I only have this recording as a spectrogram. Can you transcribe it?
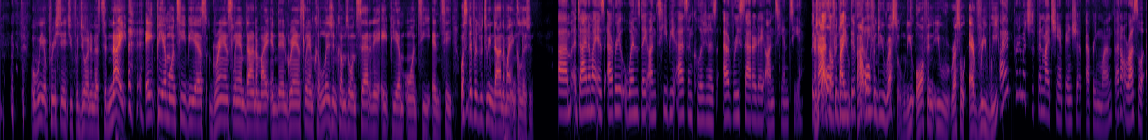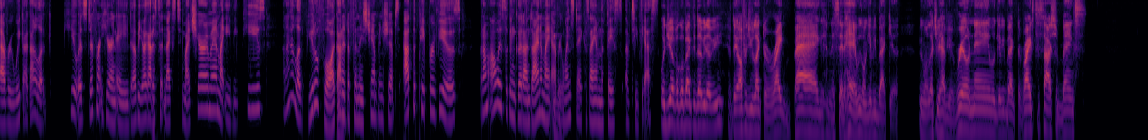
Well, we appreciate you for joining us tonight. 8 p.m. on TBS, Grand Slam Dynamite, and then Grand Slam Collision comes on Saturday, 8 p.m. on TNT. What's the difference between Dynamite and Collision? Um, Dynamite is every Wednesday on TBS, and Collision is every Saturday on TNT. But and you how guys don't often fight do you, differently. How often do you wrestle? Do you often you wrestle every week? I pretty much defend my championship every month. I don't wrestle every week. I gotta look cute. It's different here in AEW. I gotta sit next to my chairman, my EVPs, and I gotta look beautiful. I gotta defend these championships at the pay per views. But I'm always looking good on Dynamite every Wednesday because I am the face of TBS. Would you ever go back to WWE if they offered you like the right bag and they said, "Hey, we're gonna give you back your, we're gonna let you have your real name. We'll give you back the rights to Sasha Banks."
